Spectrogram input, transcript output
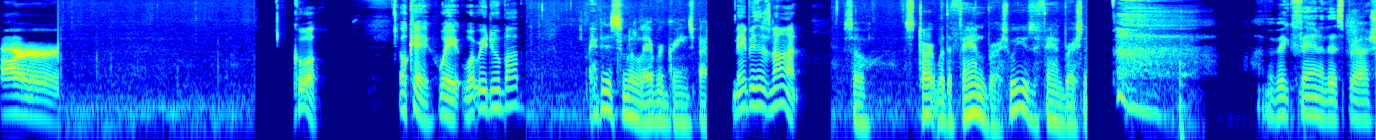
Arr. Cool. Okay, wait, what were you doing, Bob? Maybe there's some little evergreens back. Maybe there's not. So start with a fan brush. We'll use a fan brush. I'm a big fan of this brush.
